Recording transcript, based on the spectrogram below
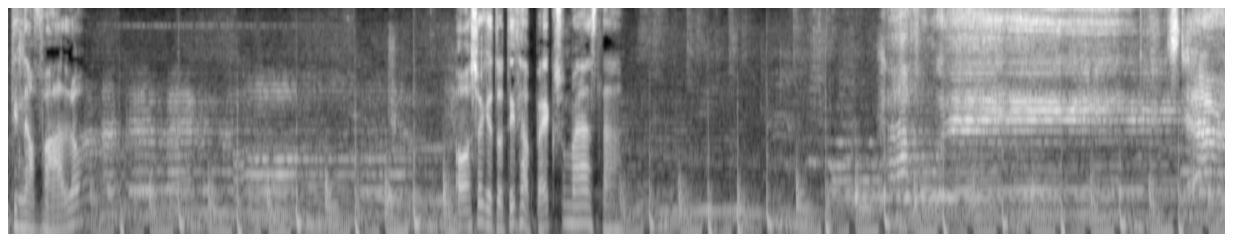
Τι να βάλω. Όσο για το τι θα παίξουμε άστα. Like a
